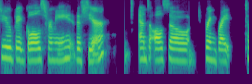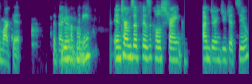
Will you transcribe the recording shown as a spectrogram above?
two big goals for me this year. And to also bring Bryte to market, the bed Beautiful. company. In terms of physical strength, I'm doing jujitsu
